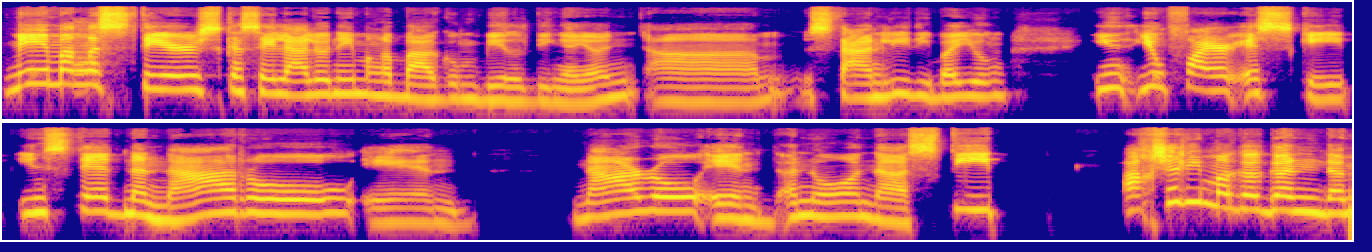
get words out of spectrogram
May mga stairs kasi lalo na yung mga bagong building ngayon. Um, Stanley, di ba, yung in, yung fire escape instead na narrow and narrow and ano na steep actually magaganda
